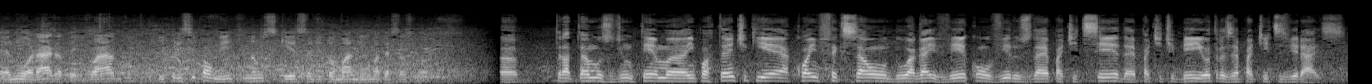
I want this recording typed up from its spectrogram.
é, no horário adequado e principalmente não esqueça de tomar nenhuma dessas doses. Uh, tratamos de um tema importante que é a co-infecção do HIV com o vírus da hepatite C, da hepatite B e outras hepatites virais.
